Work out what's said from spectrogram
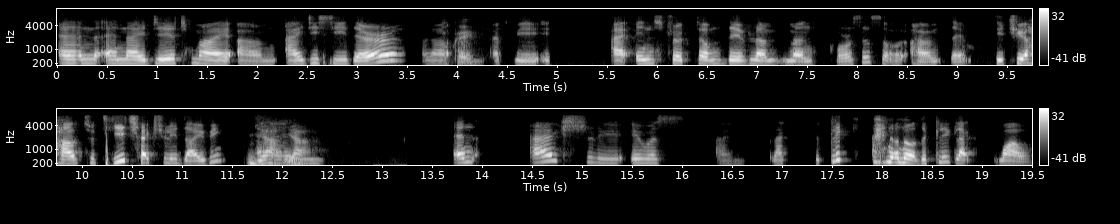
And and I did my um, IDC there. Uh, Okay. Um, at the uh, instructor development courses. So um, they teach you how to teach actually diving. Yeah, yeah. And- And actually, it was um, like the click. I don't know the click. Like wow,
